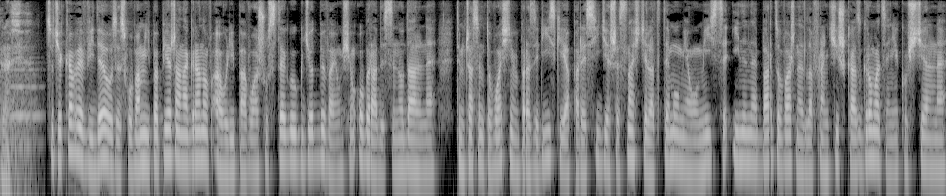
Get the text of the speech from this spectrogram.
Gracias. Co ciekawe, wideo ze słowami papieża nagrano w auli Pawła VI, gdzie odbywają się obrady synodalne. Tymczasem to właśnie w brazylijskiej Aparecidzie 16 lat temu miało miejsce inne, bardzo ważne dla Franciszka zgromadzenie kościelne,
